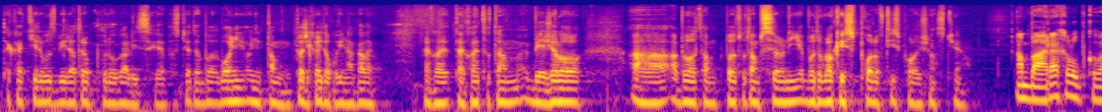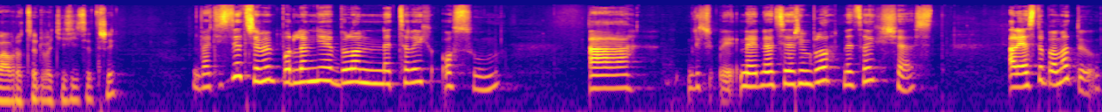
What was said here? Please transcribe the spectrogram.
tak ať ti jdou sbírat ropu do Galicie. Prostě to bylo, oni, oni tam to říkali trochu jinak, ale takhle, takhle to tam běželo a, a bylo, tam, bylo to tam silný a byl to velký spor v té společnosti. No. A Bára Chaloupková v roce 2003? 2003 mi podle mě bylo necelých 8 a když na 11. září bylo necelých 6, ale já si to pamatuju.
